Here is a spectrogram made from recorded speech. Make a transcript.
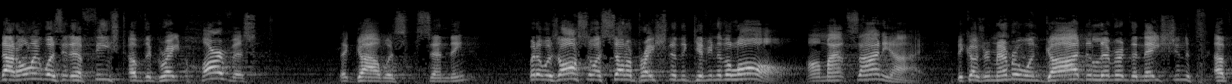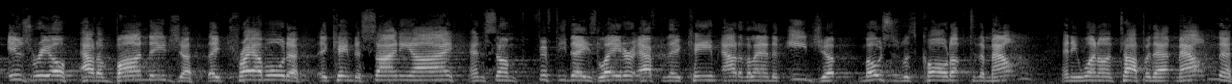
not only was it a feast of the great harvest that God was sending, but it was also a celebration of the giving of the law on Mount Sinai. Because remember when God delivered the nation of Israel out of bondage, uh, they traveled, uh, they came to Sinai, and some 50 days later, after they came out of the land of Egypt, Moses was called up to the mountain. And he went on top of that mountain, uh,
